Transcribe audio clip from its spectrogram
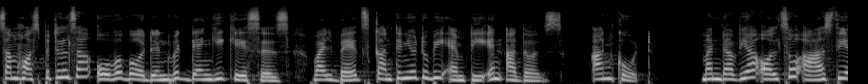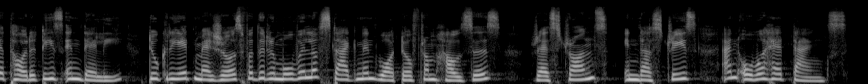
Some hospitals are overburdened with dengue cases, while beds continue to be empty in others. Unquote. Mandavia also asked the authorities in Delhi to create measures for the removal of stagnant water from houses, restaurants, industries, and overhead tanks.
